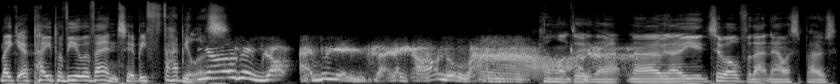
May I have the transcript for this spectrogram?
make it a pay per view event. It'd be fabulous. No, they've got evidence that I can't do that. Can't do that. No, no, you're too old for that now, I suppose.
